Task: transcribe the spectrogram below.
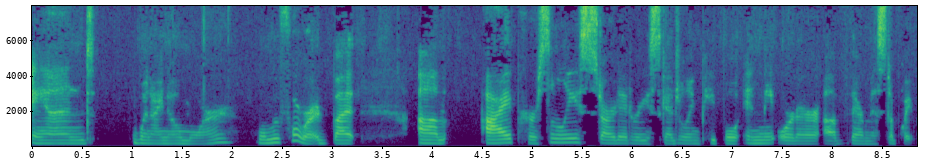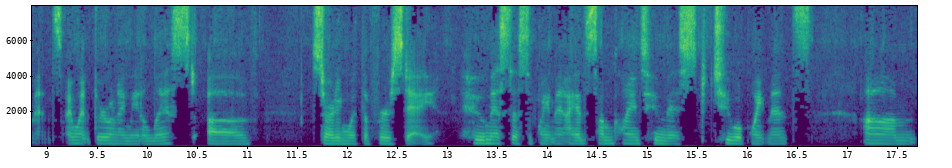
and when I know more, we'll move forward. But um I personally started rescheduling people in the order of their missed appointments. I went through and I made a list of starting with the first day who missed this appointment. I had some clients who missed two appointments. Um,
